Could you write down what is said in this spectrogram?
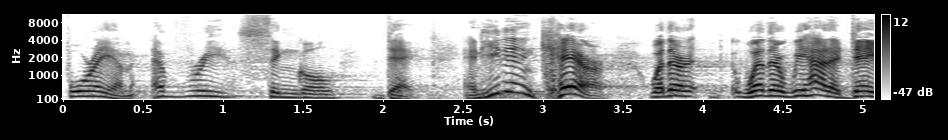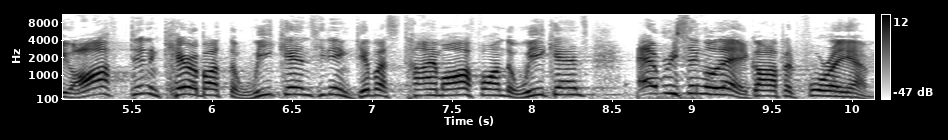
4 a.m. every single day. And he didn't care whether, whether we had a day off, didn't care about the weekends. He didn't give us time off on the weekends. Every single day, got up at 4 a.m.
